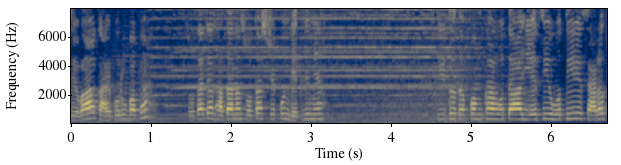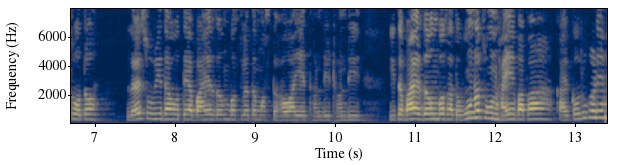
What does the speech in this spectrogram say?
देवा काय करू बापा? स्वतःच्याच हातानं स्वतःच शिकून घेतली मी. तिथं तर पंखा होता एसी होती सारच होतं. लय सुविधा होत्या. बाहेर जाऊन बसलं तर मस्त हवा आहे थंडी थंडी. इथं बाहेर जाऊन बसा तर ऊनच ऊन आहे बापा. काय करू गड्या?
